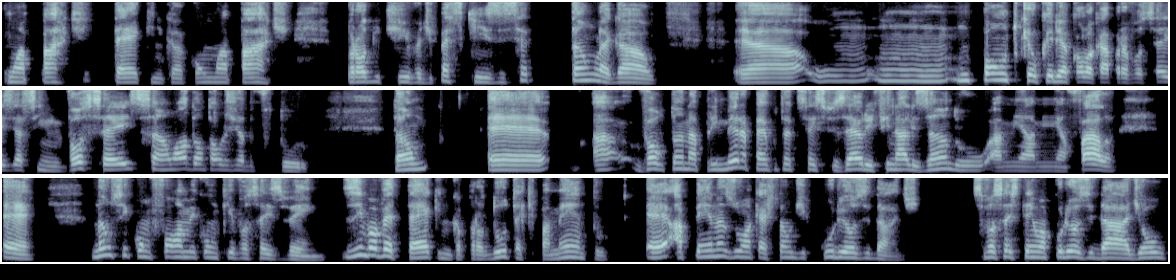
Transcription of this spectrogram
com a parte técnica, com uma parte produtiva de pesquisa, isso é tão legal. É, um, um, um ponto que eu queria colocar para vocês é assim, vocês são a odontologia do futuro. Então, é, a, voltando à primeira pergunta que vocês fizeram e finalizando a minha, a minha fala, é não se conforme com o que vocês veem. Desenvolver técnica, produto, equipamento é apenas uma questão de curiosidade. Se vocês têm uma curiosidade ou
